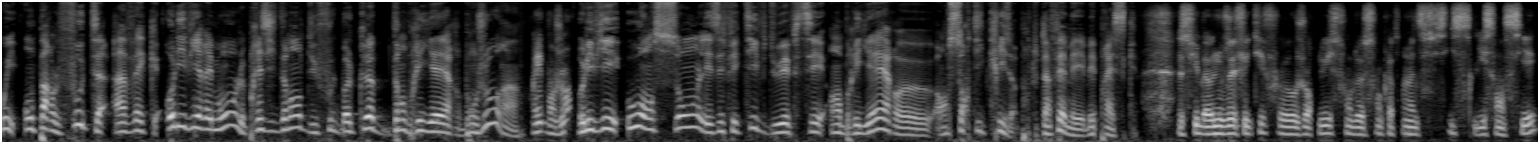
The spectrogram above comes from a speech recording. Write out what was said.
Oui, on parle foot avec Olivier Raymond, le président du football club d'Ambrière. Bonjour. Oui, bonjour. Olivier, où en sont les effectifs du FC Ambrière euh, en sortie de crise? Pas tout à fait, mais, mais presque. Si, bah, nos effectifs euh, aujourd'hui sont de 186 licenciés.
